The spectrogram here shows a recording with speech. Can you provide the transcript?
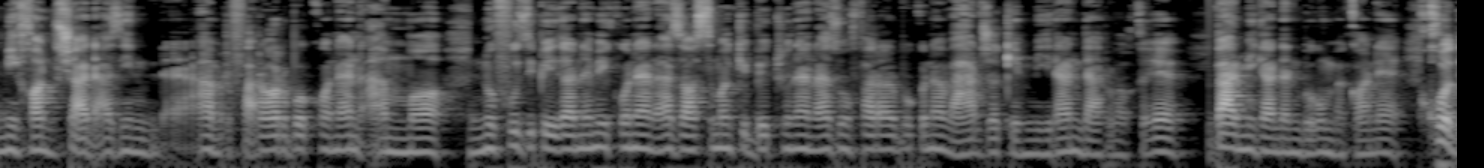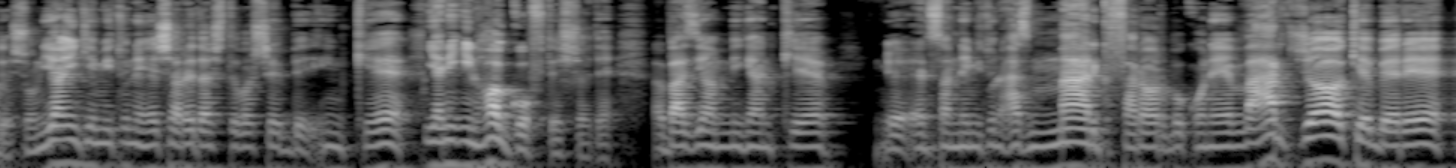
می‌خوان شاید از این امر فرار بکنن اما نفوذی پیدا نمی‌کنن از آسمان که بتونن از اون فرار بکنن و هر جا که میرن در واقع برمیگردن به اون مکان خودشون. یا اینکه می‌تونه اشاره داشته باشه به اینکه یعنی اینها گفته شده و بعضی هم میگن که انسان نمی‌تونه از مرگ فرار بکنه و هر جا که بره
